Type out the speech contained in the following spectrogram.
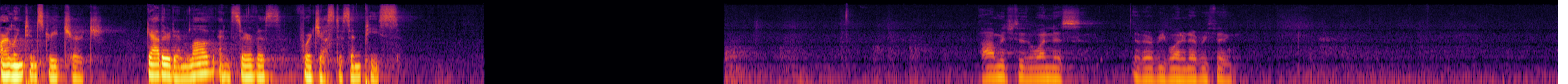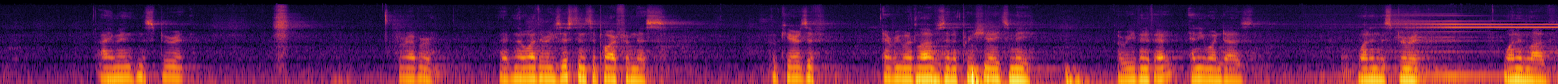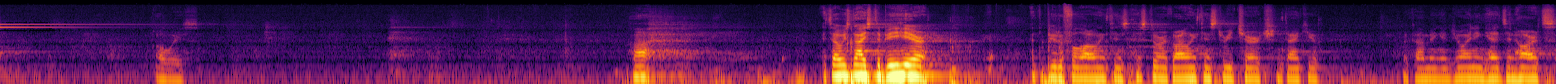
Arlington Street Church, gathered in love and service for justice and peace. Homage to the oneness of everyone and everything. I am in the Spirit forever. I have no other existence apart from this. Who cares if everyone loves and appreciates me, or even if anyone does. One in the Spirit, one in love, always. Uh, it's always nice to be here at the beautiful Arlington, historic Arlington Street Church, and thank you for coming and joining heads and hearts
